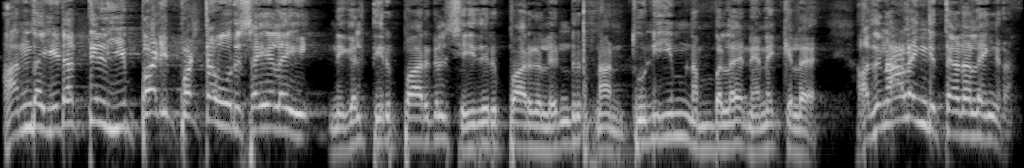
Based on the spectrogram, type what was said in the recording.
அந்த இடத்தில் இப்படிப்பட்ட ஒரு செயலை நிகழ்த்தியிருப்பார்கள் செய்திருப்பார்கள் என்று நான் துணியும் நம்பல நினைக்கல. அதனால இங்க தேடலைங்கிறான்.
